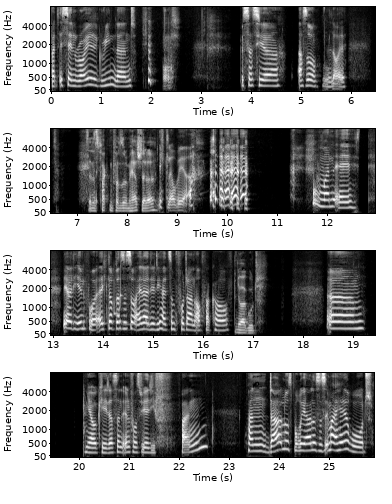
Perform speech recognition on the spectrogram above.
Was ist denn Royal Greenland? Ist das hier. Ach so, lol. Sind das Fakten von so einem Hersteller? Ich glaube ja. oh Mann, ey. Ja, die Info. Ich glaube, das ist so einer, der die halt zum Futtern auch verkauft. Ja, gut. Ähm, ja, okay, das sind Infos, wie er die fangen. Pandalus borealis ist immer hellrot.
